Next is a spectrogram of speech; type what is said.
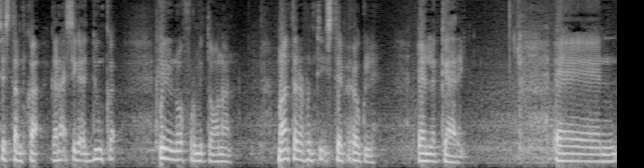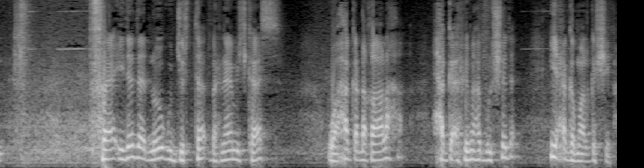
sistamka ganacsiga adduunka inay noo furmi doonaan. Maantana runtii steeb xoog leh ee la gaaray faa'iidada noogu jirta barnaamijkaas waa xagga dhaqaalaha xagga arrimaha bulshada iyo xagga maalgashiga.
